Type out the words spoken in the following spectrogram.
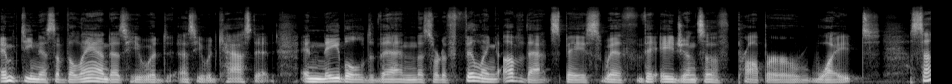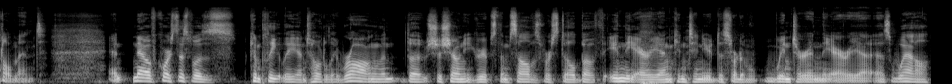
emptiness of the land as he would as he would cast it enabled then the sort of filling of that space with the agents of proper white settlement. And now, of course, this was completely and totally wrong. The, the, Shoshone groups themselves were still both in the area and continued to sort of winter in the area as well.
